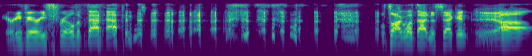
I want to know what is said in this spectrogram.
be very, very thrilled if that happened. we'll talk about that in a second. yeah. Um,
